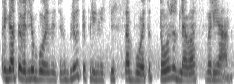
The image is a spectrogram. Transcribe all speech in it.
приготовить любое из этих блюд и принести с собой. Это тоже для вас вариант.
